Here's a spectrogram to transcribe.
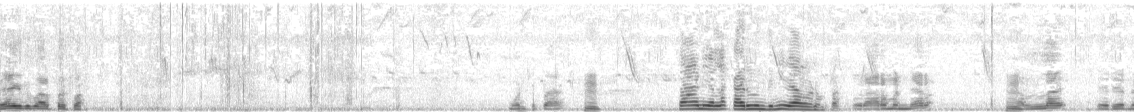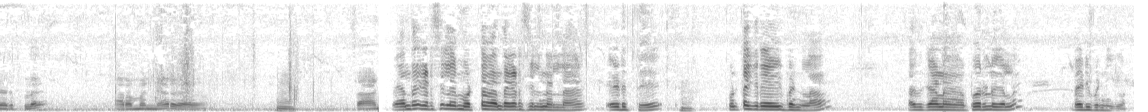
வேகுது பார்ப்பா மொட்டுப்பா ம். சாணி எல்லாம் கருவந்தினி வேகணும்ப்பா ஒரு அரை மணி நேரம். நல்லா பெரிய நெருப்புல அரை மணி நேரம் வேகணும் சாணி. வெந்த கடைசியில் முட்டை வெந்த கடைசியில் நல்லா எடுத்து முட்டை கிரேவி பண்ணலாம். அதுக்கான பொருளுகள்லாம் ரெடி பண்ணிக்கலாம்.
